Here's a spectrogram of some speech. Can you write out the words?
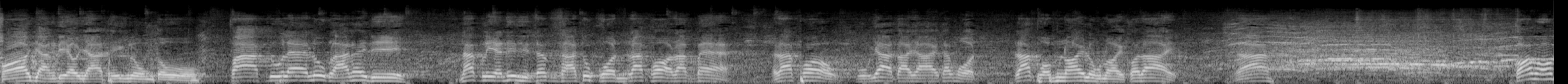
ขออย่างเดียวอย่าทิ้งลุงตู่ฝากดูแลลูกหลานให้ดี นักเรียนที่ศิษย์นักศึกษาทุกคน รักพ่อรักแม่ รักพ่อปู่ย่าตายายทั้งหมด รักผมน้อยลงหน่อยก็ได้นะขอผม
